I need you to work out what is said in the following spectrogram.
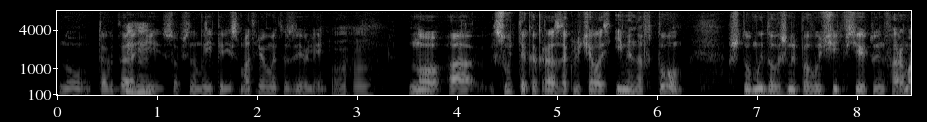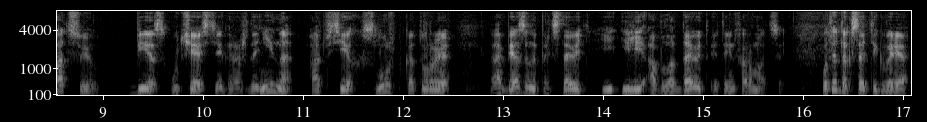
ну, тогда угу. и, собственно, мы и пересматриваем это заявление. Угу. Но а, суть-то как раз заключалась именно в том, что мы должны получить всю эту информацию без участия гражданина от всех служб, которые обязаны представить и, или обладают этой информацией. Вот это, кстати говоря,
